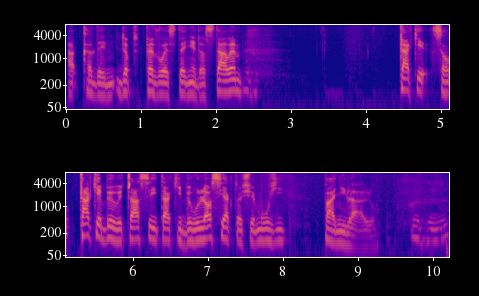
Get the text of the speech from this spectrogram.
Akademii, do PWST nie dostałem. Takie, są, takie były czasy i taki był los, jak to się mówi, pani Lalu. Mhm.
